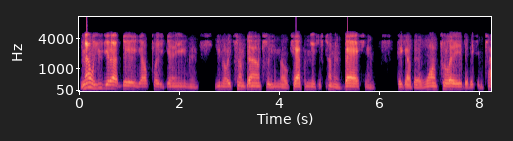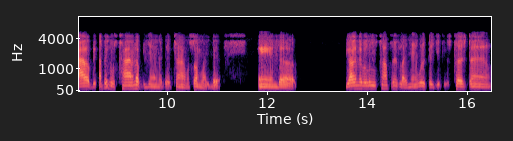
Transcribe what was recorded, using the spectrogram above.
Now, when you get out there, y'all play the game, and you know they come down to you know Kaepernick is coming back, and they got that one play that they can tie up. I think it was tying up the game at that time or something like that. And uh y'all never lose confidence. Like, man, what if they get this touchdown?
